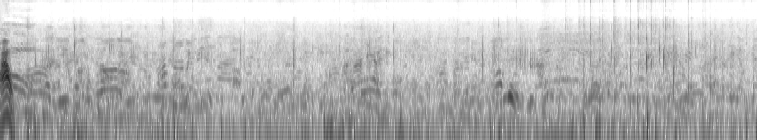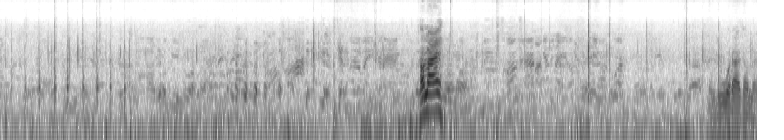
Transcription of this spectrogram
อ้าว เท่าไหร่ไม่รู้ว่าได้เท่าไหร่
